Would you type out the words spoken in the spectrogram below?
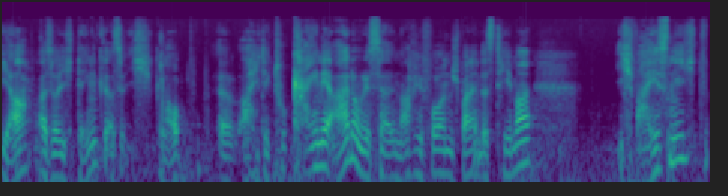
ja, also ich denke, also ich glaube, äh, Architektur, keine Ahnung, ist ja nach wie vor ein spannendes Thema. Ich weiß nicht,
